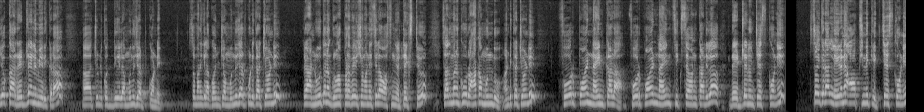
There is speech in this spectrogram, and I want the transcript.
ఈ యొక్క రెడ్ లైన్ మీరు ఇక్కడ చూడండి కొద్దిగా ఇలా ముందు జరుపుకోండి. సో మనకి ఇలా కొంచెం ముందు జరుపుకోండి ఇక్కడ చూడండి ఇక్కడ నూతన గృహప్రవేశం అనేసి ఇలా వస్తుంది టెక్స్ట్ సో అది మనకు రాకముందు అంటే ఇక్కడ చూడండి ఫోర్ పాయింట్ నైన్ కాడ four point nine six seven కాడ ఇలా రెడ్ లైన్ ఉంచేసుకొని సో ఇక్కడ లేర్ అనే ఆప్షన్ని క్లిక్ చేసుకొని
